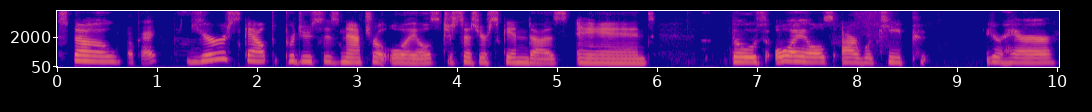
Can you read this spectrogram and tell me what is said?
so Okay. your scalp produces natural oils just as your skin does and those oils are what keep your hair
